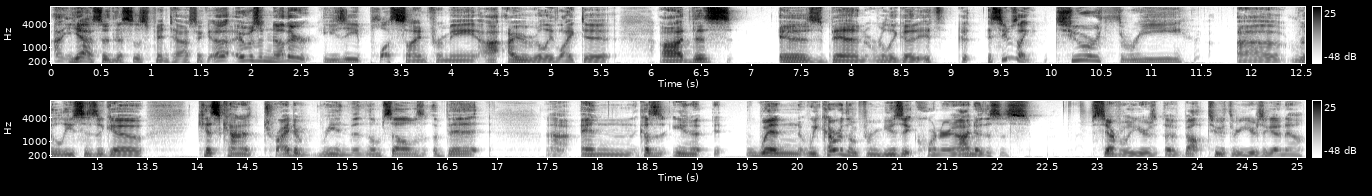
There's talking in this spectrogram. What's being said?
Uh, yeah, so this was fantastic. Uh, it was another easy plus sign for me. I, I really liked it. Uh, this has been really good. It's it seems like two or three uh, releases ago, Kiss kind of tried to reinvent themselves a bit, uh, and because you know when we covered them for Music Corner, and I know this is several years, about two or three years ago now.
